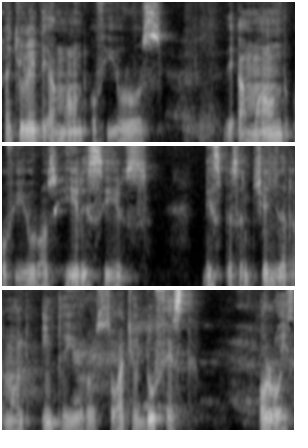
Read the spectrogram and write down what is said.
Calculate the amount of euros. The amount of euros he receives. This person changed that amount into euros. So what you do first always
